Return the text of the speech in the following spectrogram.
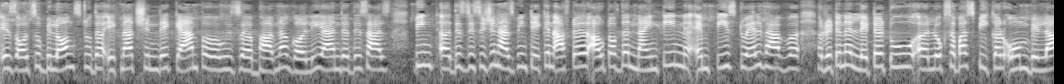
is also belongs to the Eknath Shinde camp, uh, who is uh, Bhavna Gawli, and this has been uh, this decision has been taken after out of the 19 MPs, 12 have uh, written a letter to uh, Lok Sabha Speaker Om Birla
